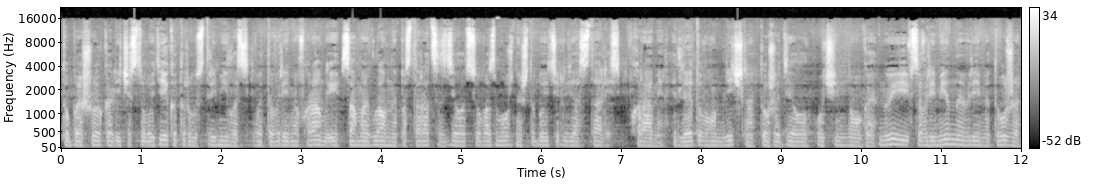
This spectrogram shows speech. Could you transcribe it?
то большое количество людей, которое устремилось в это время в храм, и самое главное, постараться сделать все возможное, чтобы эти люди остались в храме. И для этого он лично тоже делал очень много. Ну и в современное время тоже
